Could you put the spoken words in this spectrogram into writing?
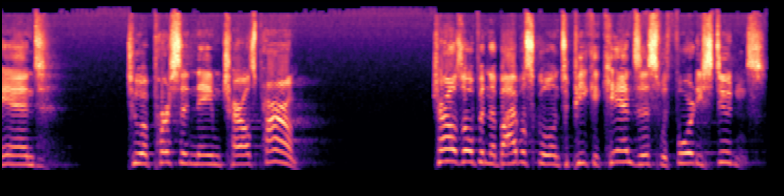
and to a person named Charles Parham. Charles opened a Bible school in Topeka, Kansas with 40 students.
